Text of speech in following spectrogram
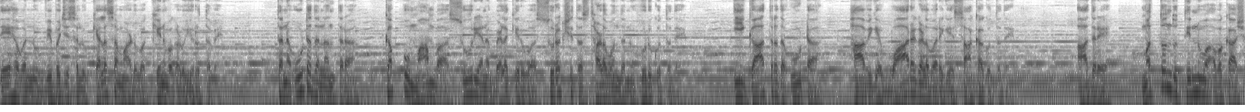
ದೇಹವನ್ನು ವಿಭಜಿಸಲು ಕೆಲಸ ಮಾಡುವ ಕಿಣ್ವಗಳು ಇರುತ್ತವೆ. ತನ್ನ ಊಟದ ನಂತರ ಕಪ್ಪು ಮಾಂಬ ಸೂರ್ಯನ ಬೆಳಕಿರುವ ಸುರಕ್ಷಿತ ಸ್ಥಳವೊಂದನ್ನು ಹುಡುಕುತ್ತದೆ. ಈ ಗಾತ್ರದ ಊಟ ಹಾವಿಗೆ ವಾರಗಳವರೆಗೆ ಸಾಕಾಗುತ್ತದೆ. ಆದರೆ ಮತ್ತೊಂದು ತಿನ್ನುವ ಅವಕಾಶ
